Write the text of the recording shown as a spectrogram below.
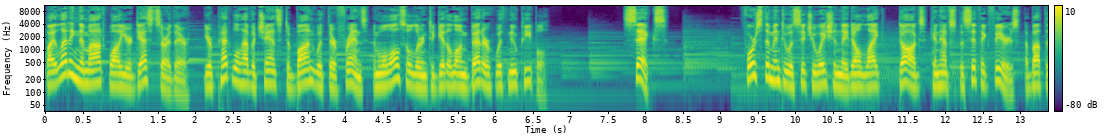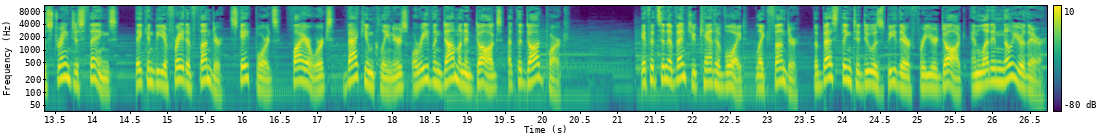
By letting them out while your guests are there, your pet will have a chance to bond with their friends and will also learn to get along better with new people. 6. Force them into a situation they don't like. Dogs can have specific fears about the strangest things, they can be afraid of thunder, skateboards, fireworks, vacuum cleaners, or even dominant dogs at the dog park. If it's an event you can't avoid, like thunder, the best thing to do is be there for your dog and let him know you're there.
